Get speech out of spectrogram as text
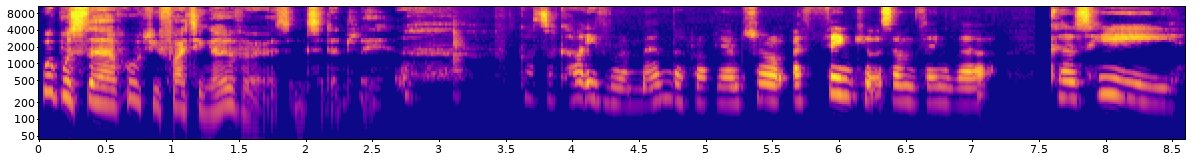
What was there? what were you fighting over, as incidentally? God, I can't even remember properly. I'm sure. I think it was something that because he,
